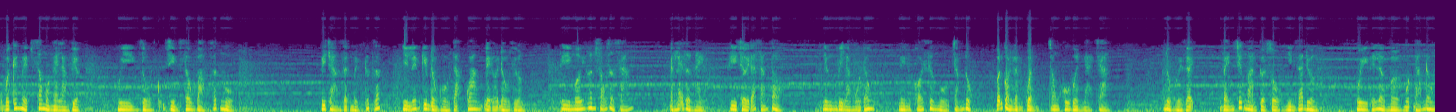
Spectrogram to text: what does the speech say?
với cái mệt sau một ngày làm việc, Huy rồi cũng chìm sâu vào giấc ngủ. Khi chàng giật mình thức giấc, nhìn lên kim đồng hồ dạ quang để ở đầu giường, thì mới hơn 6 giờ sáng. Đáng lẽ giờ này thì trời đã sáng tỏ, nhưng vì là mùa đông nên khói sương mù trắng đục vẫn còn lẩn quẩn trong khu vườn nhà chàng. Nhổ người dậy, vén chiếc màn cửa sổ nhìn ra đường, Huy thấy lờ mờ một đám đông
